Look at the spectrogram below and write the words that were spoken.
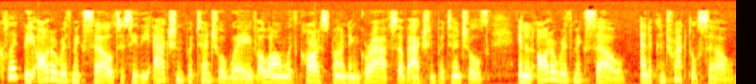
Click the autorhythmic cell to see the action potential wave along with corresponding graphs of action potentials in an autorhythmic cell and a contractile cell.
